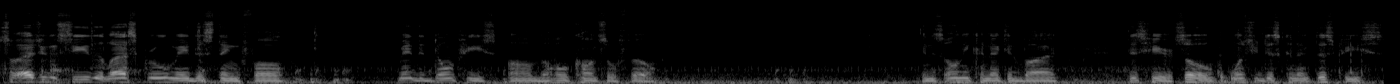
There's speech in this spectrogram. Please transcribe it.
So as you can see, the last screw made this thing fall. Made the dome piece, um, the whole console fell and it's only connected by this here. So once you disconnect this piece,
